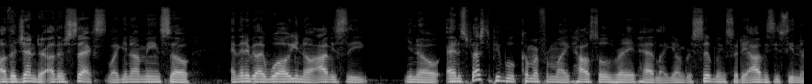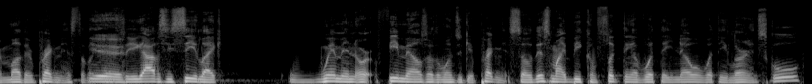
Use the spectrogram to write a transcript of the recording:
other gender, other sex, like you know what I mean. So and then it'd be like, well, you know, obviously. You know, and especially people coming from like households where they've had like younger siblings, so they obviously seen their mother pregnant and stuff like Yeah. that. So you obviously see like women or females are the ones who get pregnant. So this might be conflicting of what they know and what they learn in school.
